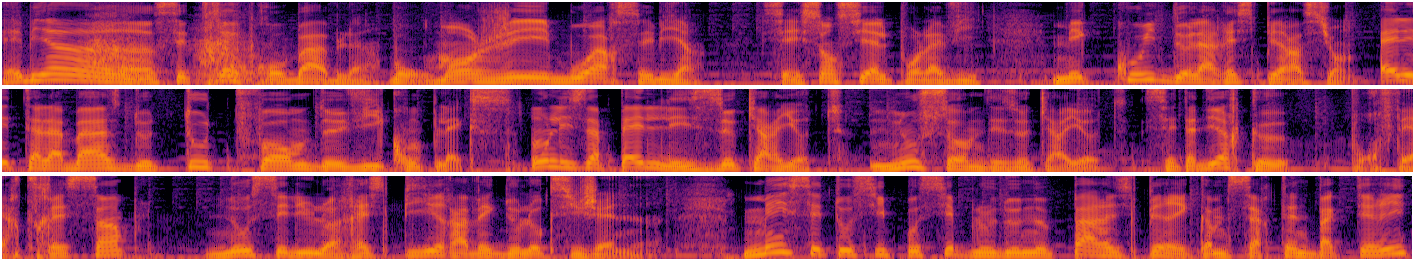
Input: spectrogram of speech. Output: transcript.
eh bien, c'est très probable. Bon, manger et boire, c'est bien. C'est essentiel pour la vie. Mais quid de la respiration? Elle est à la base de toute forme de vie complexe. On les appelle les eucaryotes. Nous sommes des eucaryotes. C'est-à-dire que, pour faire très simple, nos cellules respirent avec de l'oxygène. Mais c'est aussi possible de ne pas respirer comme certaines bactéries,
